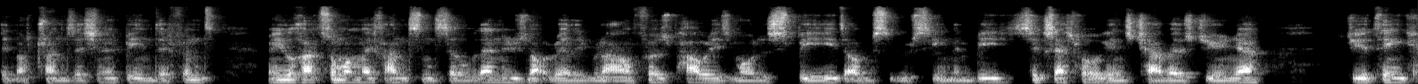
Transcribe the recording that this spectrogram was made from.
it not transition, being different. When you look at someone like Anderson Silva, then who's not really renowned for his power, he's more his speed. Obviously, we've seen him be successful against Chavez Jr. Do you think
